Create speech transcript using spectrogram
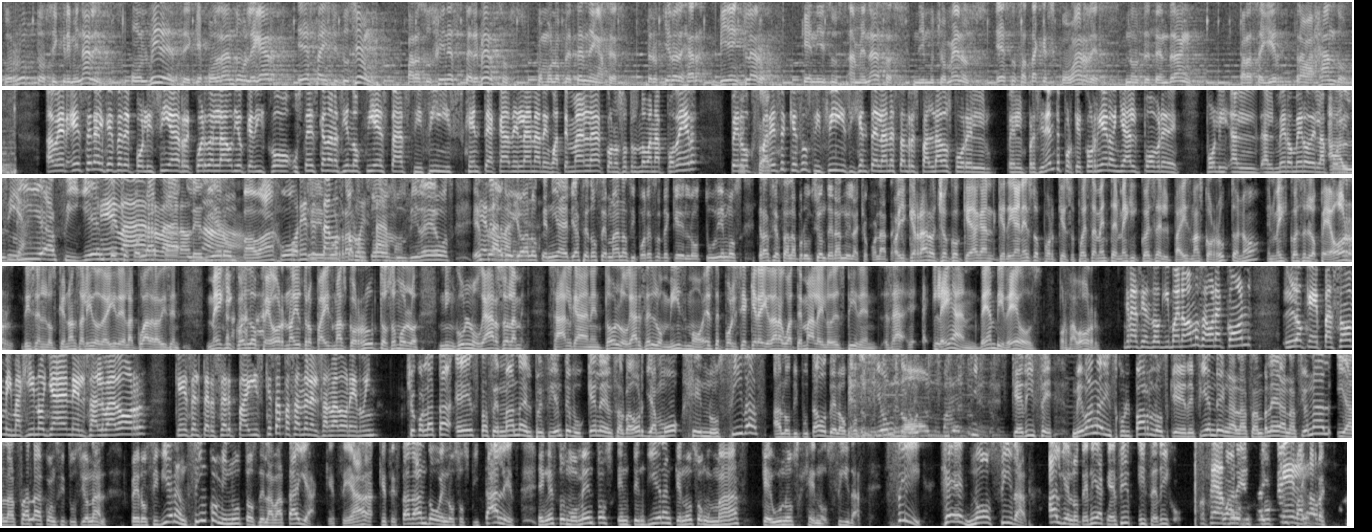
corruptos y criminales, olvídense que podrán doblegar esta institución para sus fines perversos, como lo pretenden hacer. Pero quiero dejar bien claro que ni sus amenazas, ni mucho menos esos ataques cobardes nos detendrán para seguir trabajando A ver, este era el jefe de policía. Recuerdo el audio que dijo: Ustedes que andan haciendo fiestas, fifís, gente acá de lana de Guatemala, con nosotros no van a poder. Pero Exacto. parece que esos fifís y gente de lana están respaldados por el el presidente porque corrieron ya al pobre al, mero mero de la policía. Al día siguiente, Chocolata le dieron para abajo. Por eso eh, estamos como estamos. todos sus videos. este audio yo ya lo tenía desde hace dos semanas y por eso es de que lo tuvimos gracias a la producción de Erano y la Chocolata. Oye, qué raro, Choco, que hagan, que digan esto porque supuestamente en México es el país más corrupto, ¿no? En México es lo peor, dicen los que no han salido de ahí de la cuadra, dicen, México es lo peor, no hay otro país más corrupto, somos lo, ningún lugar, solamente salgan en todos lugares, es lo mismo. Este policía quiere ayudar a Guatemala y lo despiden. O sea, eh, eh, lean, vean videos, por favor. Gracias, Doggy. Bueno, vamos ahora con lo que pasó, me imagino, ya en El Salvador, que es el tercer país. ¿Qué está pasando en El Salvador, Edwin? Chocolata, esta semana el presidente Bukele de El Salvador llamó genocidas a los diputados de la oposición que dice, me van a disculpar los que defienden a la Asamblea Nacional y a la Sala Constitucional, pero si vieran cinco minutos de la batalla que se, que se está dando en los hospitales en estos momentos, entendieran que no son más que unos genocidas. Sí, genocidas. Alguien lo tenía que decir y se dijo. O sea, Bukele,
